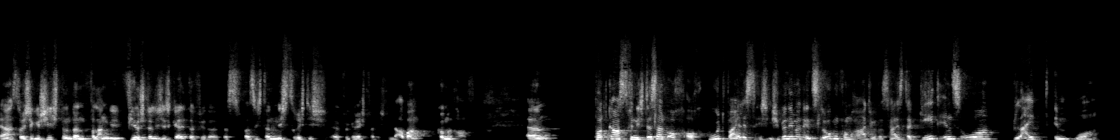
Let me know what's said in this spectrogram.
Ja, solche Geschichten und dann verlangen die vierstelliges Geld dafür, das, was ich dann nicht so richtig äh, für gerechtfertigt finde. Aber kommen wir drauf. Ähm, Podcast finde ich deshalb auch, auch gut, weil es, ich, ich übernehme den Slogan vom Radio. Das heißt, er geht ins Ohr, bleibt im Ohr.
